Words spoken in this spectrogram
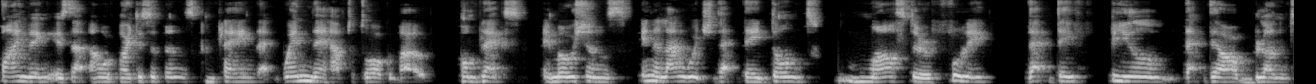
finding is that our participants complain that when they have to talk about complex emotions in a language that they don't master fully, that they feel that they are blunt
